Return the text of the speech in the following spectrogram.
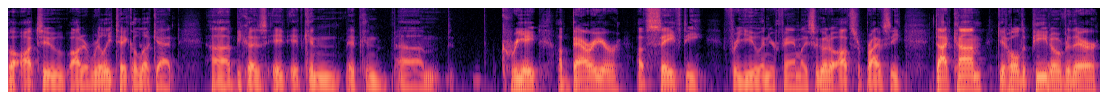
ought to ought to really take a look at uh, because it, it can it can um, create a barrier of safety for you and your family. So go to officerprivacy.com, get hold of Pete over there,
